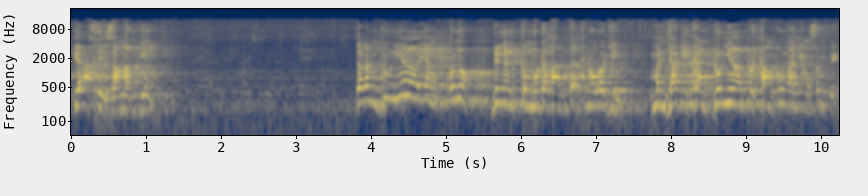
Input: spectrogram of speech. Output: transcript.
di akhir zaman ini dalam dunia yang penuh dengan kemudahan teknologi menjadikan dunia perkampungan yang sempit.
